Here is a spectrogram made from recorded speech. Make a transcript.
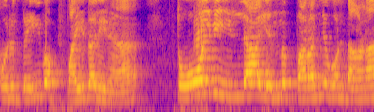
ഒരു ദൈവ പൈതലിന് തോൽവിയില്ല എന്ന് പറഞ്ഞുകൊണ്ടാണ്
